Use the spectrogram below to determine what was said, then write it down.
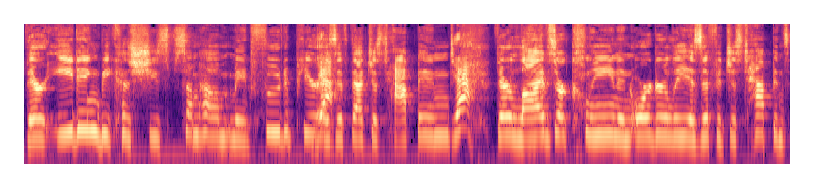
They're eating because she's somehow made food appear Yeah. as if that just happened. Yeah. Their lives are clean and orderly as if it just happens.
